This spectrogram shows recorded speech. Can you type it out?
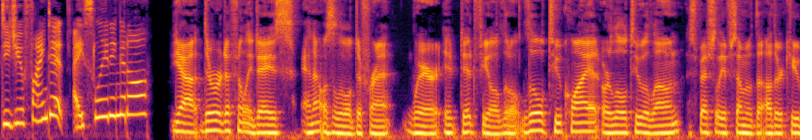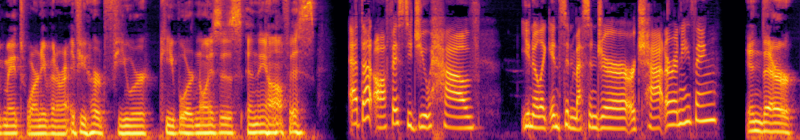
Did you find it isolating at all? Yeah, there were definitely days, and that was a little different, where it did feel a little little too quiet or a little too alone, especially if some of the other cube mates weren't even around. If you heard fewer keyboard noises in the office. At that office, did you have you know, like instant messenger or chat or anything? In their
